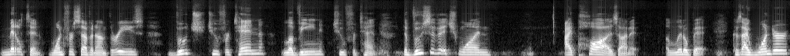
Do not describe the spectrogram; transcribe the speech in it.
Middleton, one for seven on threes. Vooch, two for 10. LaVine two for 10. The Vucevic one, I pause on it a little bit because I wonder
